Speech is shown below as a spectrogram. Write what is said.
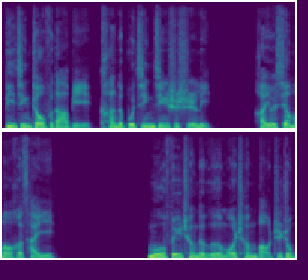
毕竟招募大比看的不仅仅是实力，还有相貌和才艺。墨菲城的恶魔城堡之中，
